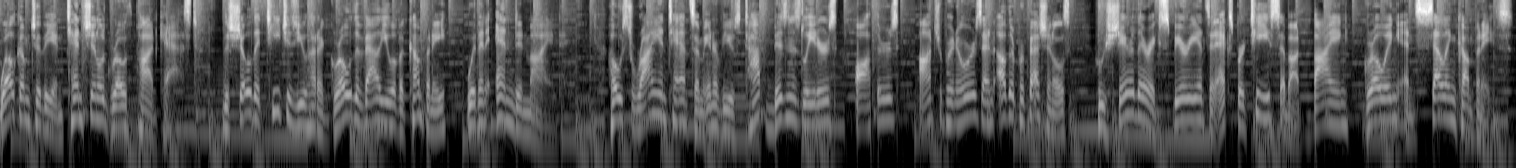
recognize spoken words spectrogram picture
Welcome to the Intentional Growth Podcast, the show that teaches you how to grow the value of a company with an end in mind. Host Ryan Tansom interviews top business leaders, authors, entrepreneurs, and other professionals who share their experience and expertise about buying, growing, and selling companies.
